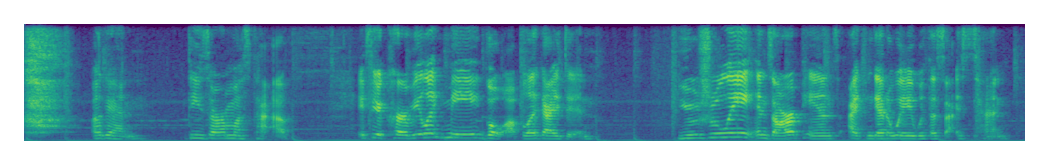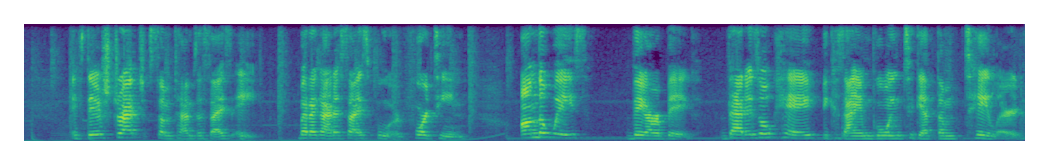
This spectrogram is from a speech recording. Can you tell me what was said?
Again these are a must-have. If you're curvy like me go up like i did. Usually in Zara pants, I can get away with a size 10. If they're stretched, sometimes a size 8. But I got a size 4, 14. On the waist, they are big. That is okay because I am going to get them tailored.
